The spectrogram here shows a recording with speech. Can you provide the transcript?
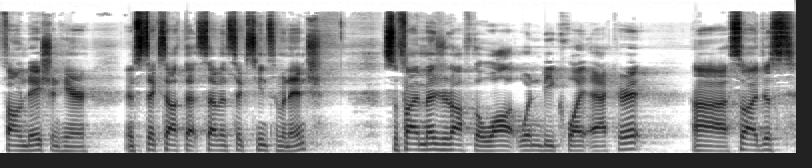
foundation here and sticks out that 7 16ths of an inch. So if I measured off the wall, it wouldn't be quite accurate. Uh, so I just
